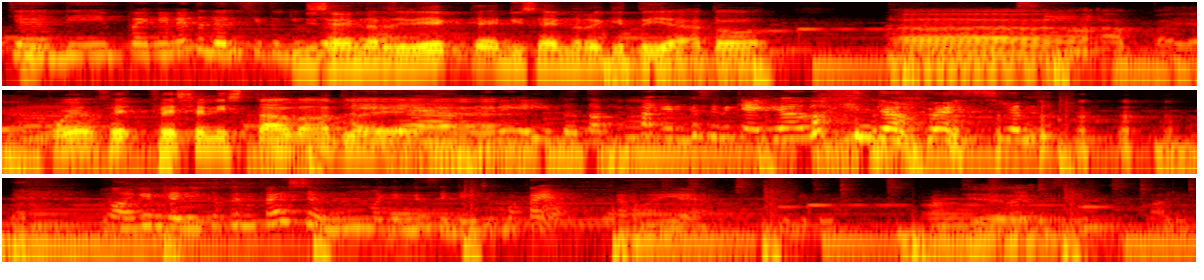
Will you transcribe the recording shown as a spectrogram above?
jadi pengennya tuh dari situ juga desainer jadi kayak desainer gitu ya atau eh, apa ya pokoknya fa- fashionista banget lah iya ya kayak gitu. Tapi makin ke sini kayak gak makin gak fashion. Makin gak ngikutin fashion makin ke sini. Cuma kayak karena ya gitu. Iya. Itu aja sih, paling.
